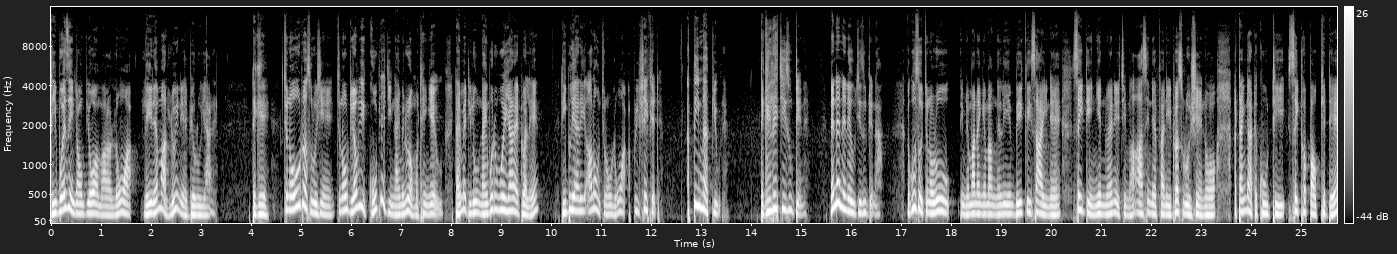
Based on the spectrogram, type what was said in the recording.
ဒီပွဲစဉ်အကြောင်းပြောရမှာတော့လုံးဝလေထဲမှာလွင့်နေတယ်ပြောလို့ရတယ်တကယ်ကျွန်တော်တို့အတွက်ဆိုလို့ရှိရင်ကျွန်တော်တို့ဒီလောက်ကြီးဂိုးပြက်ကြီးနိုင်မယ်လို့တော့မထင်ခဲ့ဘူးဒါပေမဲ့ဒီလိုနိုင်ပွဲတစ်ပွဲရတဲ့အတွက်လည်း ဒီ player တွေအားလုံးကိုကျွန်တော်တို့လုံးဝ appreciate ဖြစ်တယ်အတိမတ်ပြုတယ်တကယ်လေးကျေးဇူးတင်တယ်နည်းနည်းနည်းနည်းကိုကျေးဇူးတင်တာအခုဆိုကျွန်တော်တို့ဒီမြန်မာနိုင်ငံမှာငလျင်ဘေးကိစ္စကြီးနဲ့စိတ်တည်ညစ်နွမ်းနေချိန်မှာအာဆင်နယ်ဖန်တွေအတွက်ဆိုလို့ရှိရင်တော့အတိုင်းအတာတစ်ခုထိစိတ်ထွက်ပေါက်ဖြစ်တယ်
